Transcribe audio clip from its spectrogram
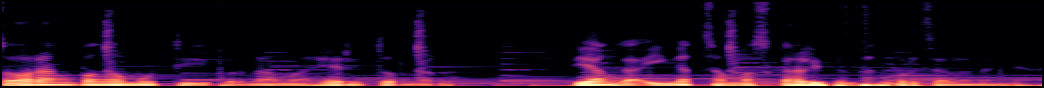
seorang pengemudi bernama Harry Turner, dia nggak ingat sama sekali tentang perjalanannya.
